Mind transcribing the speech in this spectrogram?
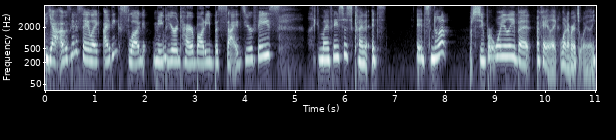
yeah, I was gonna say, like, I think slug maybe your entire body besides your face. Like my face is kind of it's it's not super oily, but okay, like whatever, it's oily.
